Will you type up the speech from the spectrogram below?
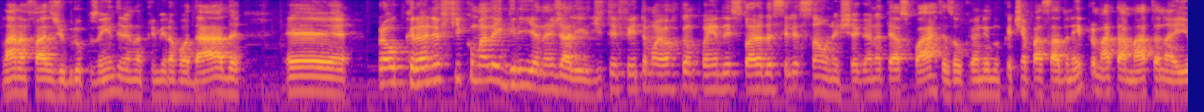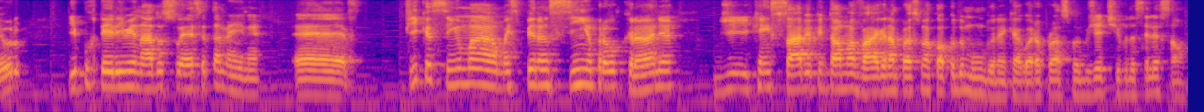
lá na fase de grupos ainda, né, na primeira rodada. É, para a Ucrânia fica uma alegria, né, Jalil, de ter feito a maior campanha da história da seleção, né, chegando até as quartas. A Ucrânia nunca tinha passado nem para o mata-mata na Euro e por ter eliminado a Suécia também, né. É, fica assim uma, uma esperancinha para a Ucrânia de quem sabe pintar uma vaga na próxima Copa do Mundo, né, que agora é o próximo objetivo da seleção.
